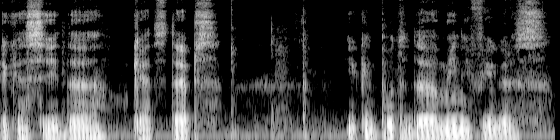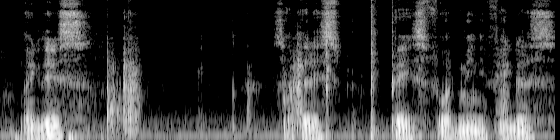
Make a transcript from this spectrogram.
you can see the cat steps. You can put the minifigures like this. So there is space for minifigures.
